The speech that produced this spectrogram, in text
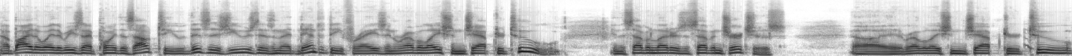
Now, by the way, the reason I point this out to you, this is used as an identity phrase in Revelation chapter 2, in the seven letters of seven churches. Uh, in Revelation chapter 2,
